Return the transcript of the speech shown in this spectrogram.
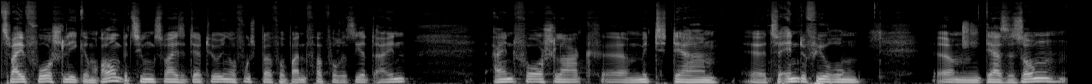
zwei Vorschläge im Raum, beziehungsweise der Thüringer Fußballverband favorisiert ein, ein Vorschlag äh, mit der äh, zur Endeführung ähm, der Saison,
